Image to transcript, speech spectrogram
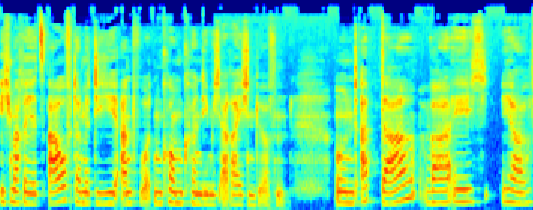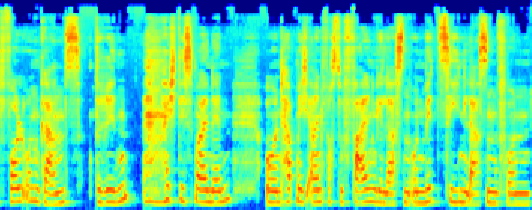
ich mache jetzt auf, damit die Antworten kommen können, die mich erreichen dürfen. Und ab da war ich ja voll und ganz drin, möchte ich es mal nennen, und habe mich einfach so fallen gelassen und mitziehen lassen von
